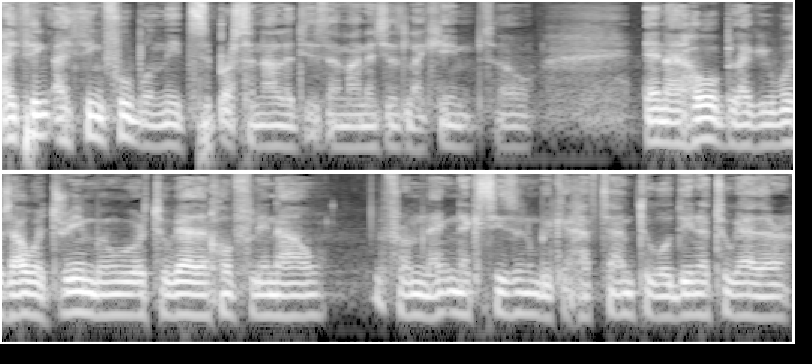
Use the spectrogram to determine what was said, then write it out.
I think I think football needs personalities and managers like him. So, and I hope, like it was our dream when we were together. Hopefully now, from ne- next season, we can have time to go dinner together,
